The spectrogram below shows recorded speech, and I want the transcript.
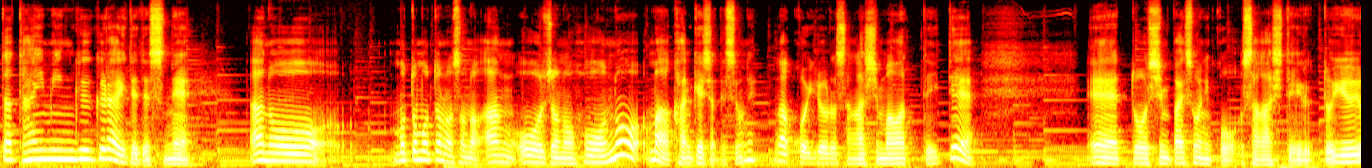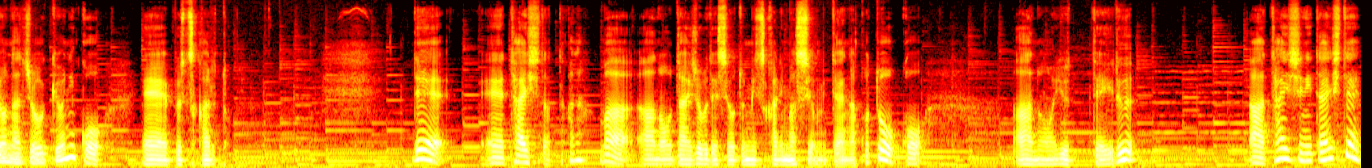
たタイミングぐらいでですねあのもともとのそのアン王女の方の、まあ、関係者ですよね。がこういろいろ探し回っていて、えー、っと心配そうにこう探しているというような状況にこう、えー、ぶつかると。で、えー、大使だったかな、まあ、あの大丈夫ですよと見つかりますよみたいなことをこうあの言っている。あ大使に対して、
